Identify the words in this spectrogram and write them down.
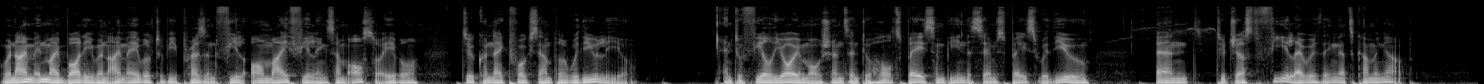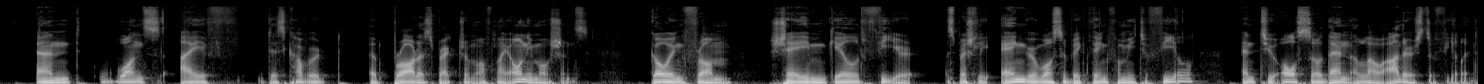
When I'm in my body, when I'm able to be present, feel all my feelings, I'm also able to connect, for example, with you, Leo, and to feel your emotions and to hold space and be in the same space with you and to just feel everything that's coming up. And once I've discovered a broader spectrum of my own emotions, going from shame, guilt, fear, especially anger was a big thing for me to feel and to also then allow others to feel it,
